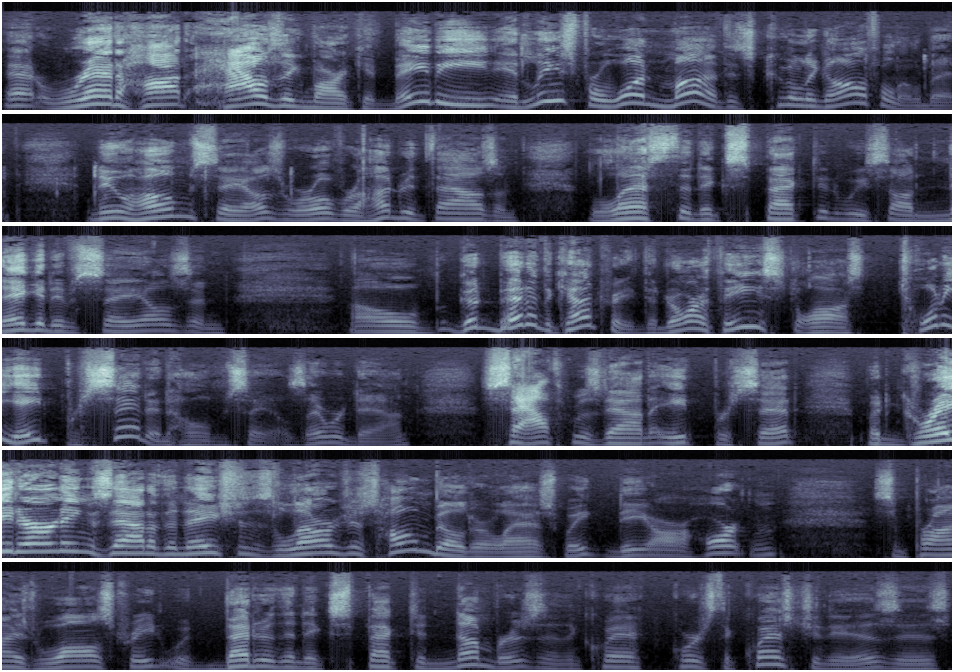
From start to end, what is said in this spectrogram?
that red hot housing market. Maybe at least for one month, it's cooling off a little bit. New home sales were over 100,000 less than expected. We saw negative sales and oh, good bit of the country. The Northeast lost 28% in home sales. They were down. South was down 8%. But great earnings out of the nation's largest home builder last week, D.R. Horton, surprised Wall Street with better than expected numbers. And of course, the question is, is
